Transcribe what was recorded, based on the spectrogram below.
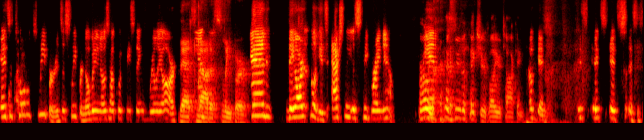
and it's a total sleeper. It's a sleeper. Nobody knows how quick these things really are. That's not a sleeper. And they are. Look, it's actually asleep right now. Pearley, Yeah. let's do the pictures while you're talking. Okay. It's it's it's it's, it's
